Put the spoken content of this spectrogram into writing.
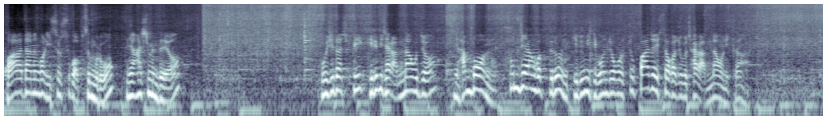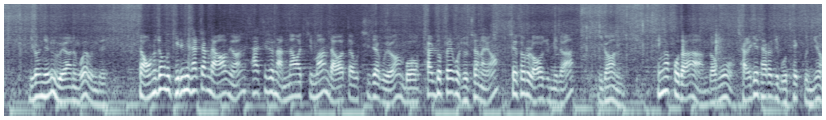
과하다는 건 있을 수가 없으므로 그냥 하시면 돼요. 보시다시피 기름이 잘 안 나오죠? 한번 훈제한 것들은 기름이 기본적으로 쭉 빠져 있어 가지고 잘 안 나오니까. 이런 얘기를 왜 하는 거야 근데? 자 어느 정도 기름이 살짝 나오면 사실은 안 나왔지만 나왔다고 치자고요. 뭐 살도 빼고 좋잖아요. 채소를 넣어줍니다. 이런 생각보다 너무 잘게 자르지 못했군요.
